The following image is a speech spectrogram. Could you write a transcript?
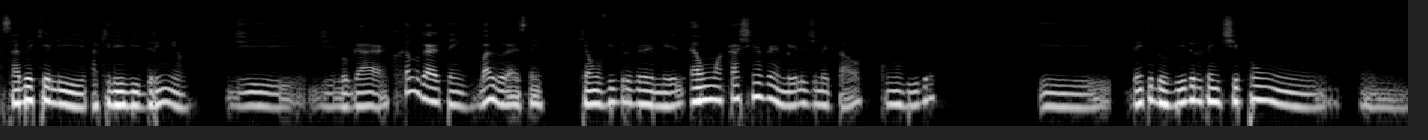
Sabe aquele, aquele vidrinho de, de lugar. Qualquer lugar tem, vários lugares tem. Que é um vidro vermelho. É uma caixinha vermelha de metal com um vidro. E dentro do vidro tem tipo um. um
